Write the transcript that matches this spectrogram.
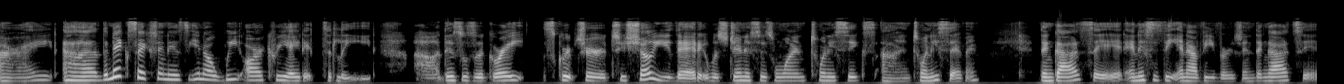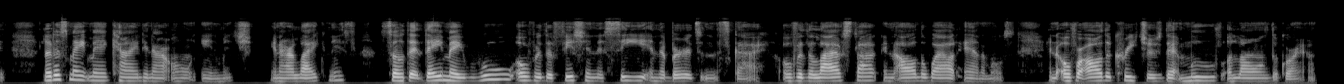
all right. Uh, the next section is, you know, we are created to lead. Uh, this was a great scripture to show you that. It was Genesis 1 26 uh, and 27. Then God said, and this is the NIV version, then God said, Let us make mankind in our own image, in our likeness, so that they may rule over the fish in the sea and the birds in the sky, over the livestock and all the wild animals, and over all the creatures that move along the ground.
